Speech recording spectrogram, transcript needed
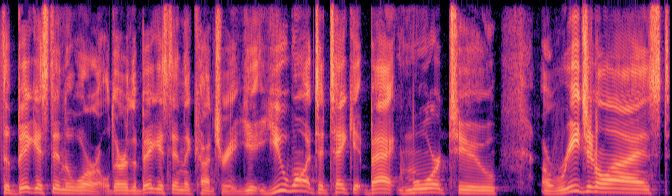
the biggest in the world or the biggest in the country. You, you want to take it back more to a regionalized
